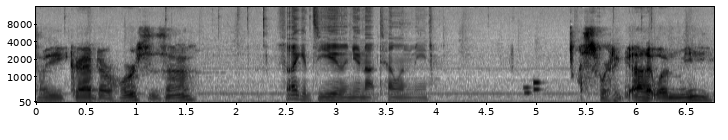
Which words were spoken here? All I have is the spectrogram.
So he grabbed our horses, huh? I feel like it's you and you're not telling me. I swear to God, it wasn't me.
